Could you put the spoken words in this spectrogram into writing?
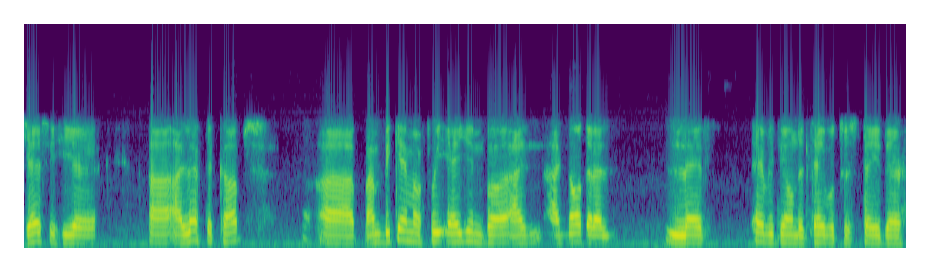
Jesse here, uh, I left the Cubs. Uh, I became a free agent, but I I know that I left everything on the table to stay there,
